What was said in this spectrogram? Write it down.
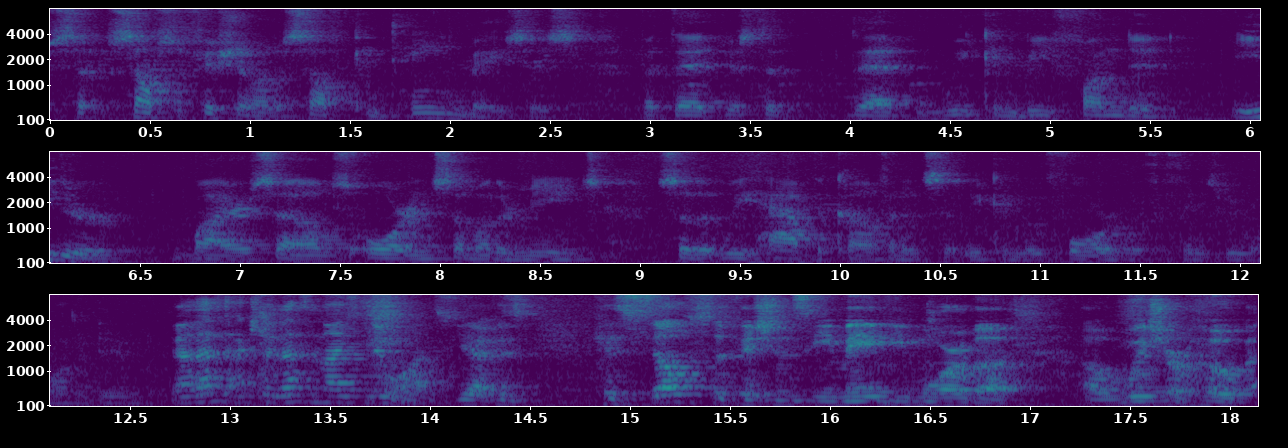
self-sufficient on a self-contained basis, but that just that, that we can be funded either by ourselves or in some other means, so that we have the confidence that we can move forward with the things we want to do. Yeah, that's actually that's a nice nuance. Yeah, because self sufficiency may be more of a, a wish or hope,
